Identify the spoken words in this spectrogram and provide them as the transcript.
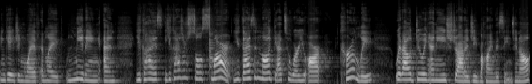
engaging with and like meeting and you guys, you guys are so smart. You guys did not get to where you are currently without doing any strategy behind the scenes, you know?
